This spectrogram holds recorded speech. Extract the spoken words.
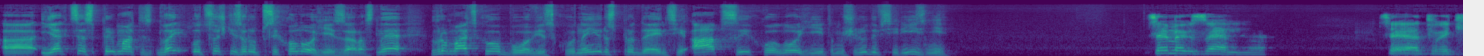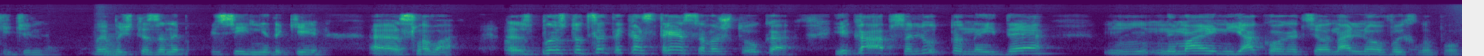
А як це сприймати? Давай, от з точки зору психології зараз, не громадського обов'язку, не юриспруденції, а психології, тому що люди всі різні. Це мерзенно, це отвратительно. Вибачте за непрофесійні такі е, слова. Е, Просто це така стресова штука, яка абсолютно не йде, не має ніякого раціонального вихлопу.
